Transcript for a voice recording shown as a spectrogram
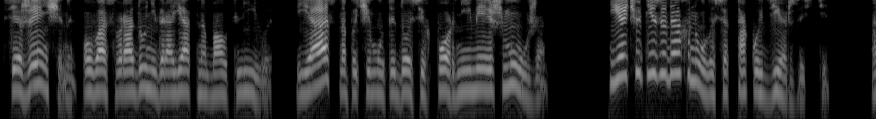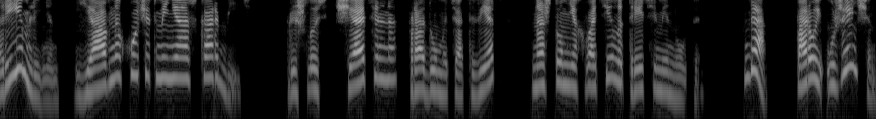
все женщины у вас в роду невероятно болтливы. Ясно, почему ты до сих пор не имеешь мужа. Я чуть не задохнулась от такой дерзости. Римлянин явно хочет меня оскорбить. Пришлось тщательно продумать ответ, на что мне хватило третьей минуты. Да, порой у женщин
